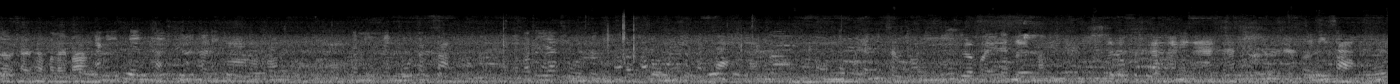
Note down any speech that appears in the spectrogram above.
จะใช้ทำอะไรบ้าง อันนี้เป็นแผนที่ภายในงานนะครับจะมีเป็นบูธต่างๆของงานแล้วก็จะแยกโซนเป็นโซนหนังสือต่างๆนะครับส่วนตัวนี้เพื่อไปได้เป็นเรื่องกิจกรรมภายในงานนะครับจะมีสามบูธ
